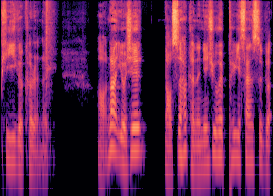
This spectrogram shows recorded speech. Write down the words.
批一个客人而已。好，那有些老师他可能连续会批三四个。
